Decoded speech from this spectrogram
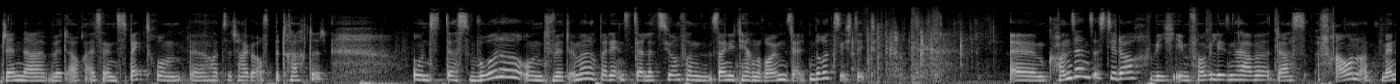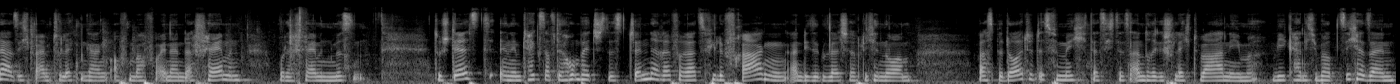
Gender wird auch als ein Spektrum äh, heutzutage oft betrachtet. Und das wurde und wird immer noch bei der Installation von sanitären Räumen selten berücksichtigt. Ähm, Konsens ist jedoch, wie ich eben vorgelesen habe, dass Frauen und Männer sich beim Toilettengang offenbar voreinander schämen oder schämen müssen. Du stellst in dem Text auf der Homepage des Gender-Referats viele Fragen an diese gesellschaftliche Norm. Was bedeutet es für mich, dass ich das andere Geschlecht wahrnehme? Wie kann ich überhaupt sicher sein,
